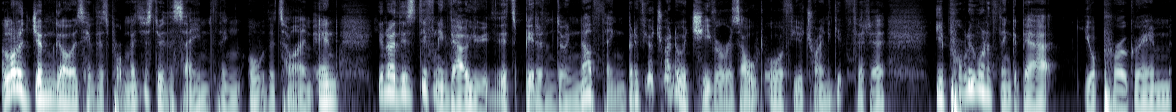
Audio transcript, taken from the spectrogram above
a lot of gym goers have this problem. They just do the same thing all the time. And, you know, there's definitely value. It's better than doing nothing. But if you're trying to achieve a result or if you're trying to get fitter, you probably want to think about your program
